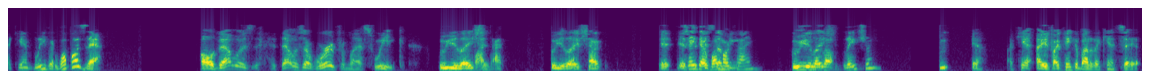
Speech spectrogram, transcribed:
I can't believe it. What was that? Oh, that was that was our word from last week. Ululation. What? Ululation. Uh, It- say that one more time. Ululation. Ululation? Yeah, I can't. I, if I think about it, I can't say it.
